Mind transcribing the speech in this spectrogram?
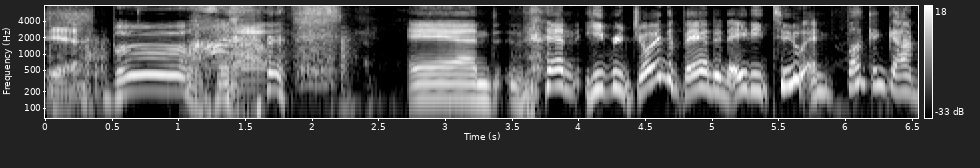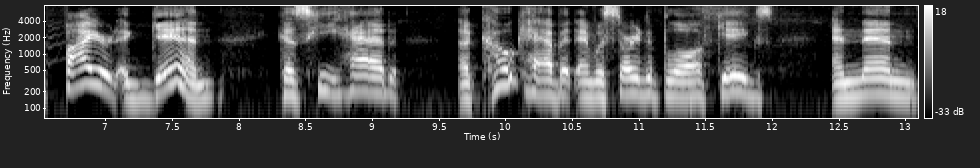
Yeah. Boo. Wow. And then he rejoined the band in 82 and fucking got fired again because he had a coke habit and was starting to blow off gigs. And then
